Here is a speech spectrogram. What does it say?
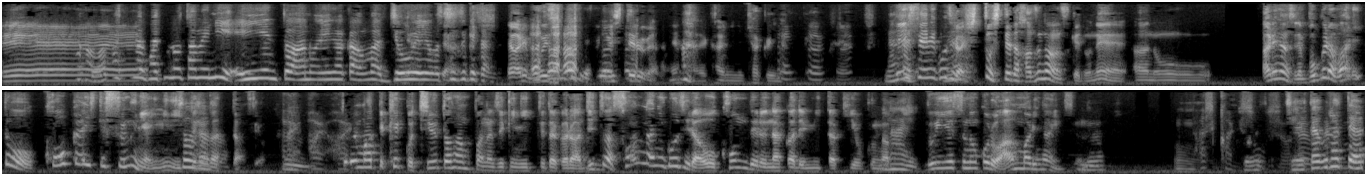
えだから私ーら。だけのために永遠とあの映画館は上映を続けたんです。あれ、無人でそういうしてるからね。あれ、仮に客いない。なんか平成ゴジラヒットしてたはずなんですけどね、あのーあれなんですね、僕ら割と公開してすぐには見に行ってなかったんですよ。うんはいはいそれもあって結構中途半端な時期に行ってたから、実はそんなにゴジラを混んでる中で見た記憶が。VS の頃はあんまりないんですよね。うん確かにそうですよね。贅沢だったよね。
